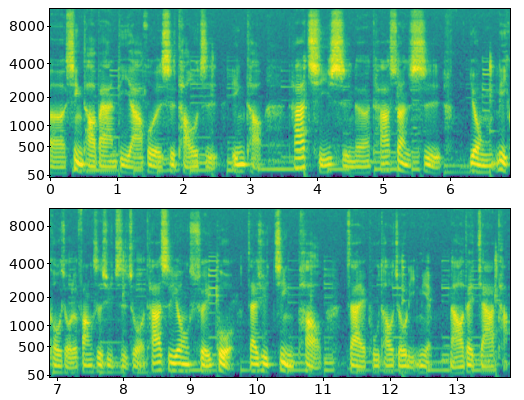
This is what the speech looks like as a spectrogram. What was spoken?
呃杏桃白兰地啊，或者是桃子、樱桃。它其实呢，它算是用利口酒的方式去制作，它是用水果再去浸泡在葡萄酒里面，然后再加糖，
